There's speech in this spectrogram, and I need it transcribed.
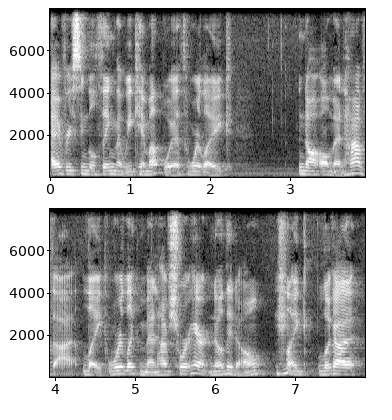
every single thing that we came up with we're like not all men have that. Like we're like men have short hair. No, they don't. Like look at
